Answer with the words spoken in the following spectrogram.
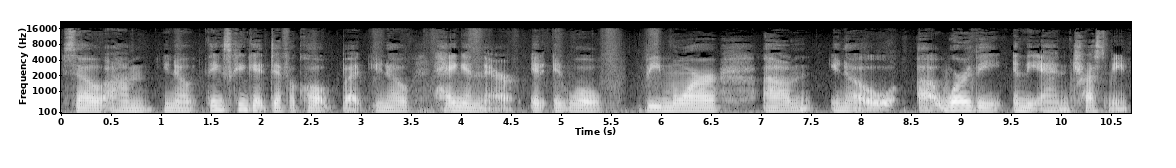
So, um, you know, things can get difficult, but, you know, hang in there. It, it will be more, um, you know, uh, worthy in the end. Trust me.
